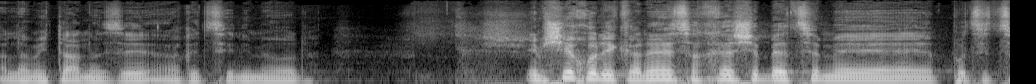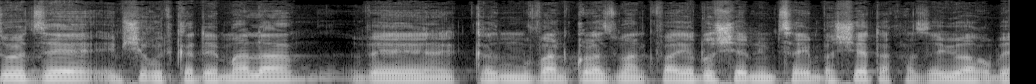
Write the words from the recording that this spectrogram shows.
על המטען הזה, הרציני מאוד. המשיכו להיכנס, אחרי שבעצם אה, פוצצו את זה, המשיכו להתקדם הלאה, וכמובן כל הזמן כבר ידעו שהם נמצאים בשטח, אז היו הרבה,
